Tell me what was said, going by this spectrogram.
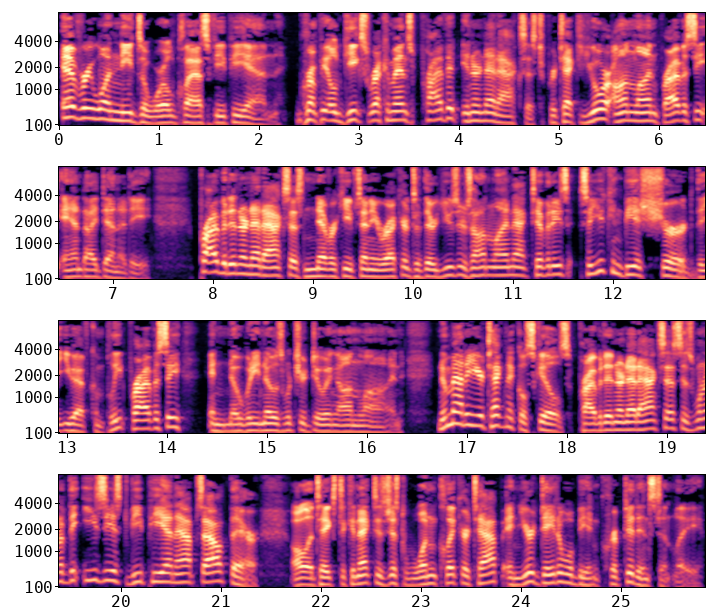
Everyone needs a world class VPN. Grumpy Old Geeks recommends private internet access to protect your online privacy and identity. Private internet access never keeps any records of their users' online activities, so you can be assured that you have complete privacy and nobody knows what you're doing online. No matter your technical skills, private internet access is one of the easiest VPN apps out there. All it takes to connect is just one click or tap, and your data will be encrypted instantly.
